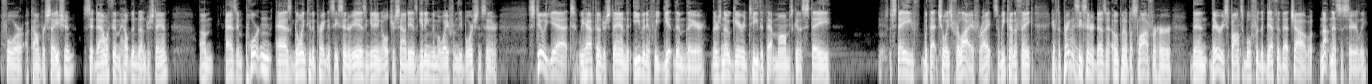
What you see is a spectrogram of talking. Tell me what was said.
for a conversation. Sit down with them, help them to understand. Um, as important as going to the pregnancy center is and getting an ultrasound is, getting them away from the abortion center Still, yet, we have to understand that even if we get them there, there's no guarantee that that mom's going to stay stay with that choice for life, right? So we kind of think if the pregnancy right. center doesn't open up a slot for her, then they're responsible for the death of that child. Well, not necessarily,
